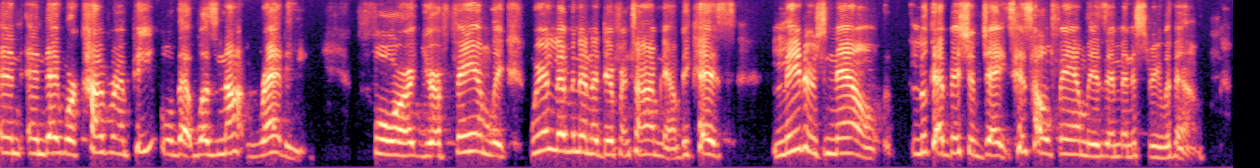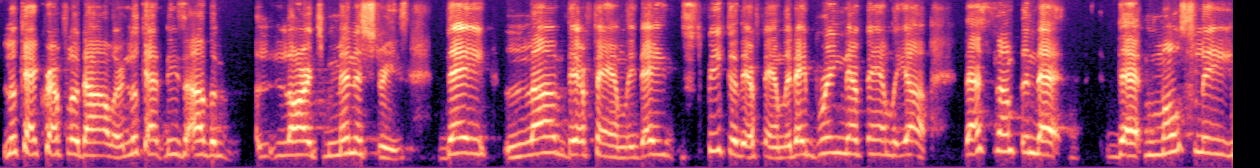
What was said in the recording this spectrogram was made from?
and and they were covering people that was not ready for your family. We're living in a different time now because leaders now look at bishop jakes. His whole family is in ministry with him. Look at creflo dollar. Look at these other large ministries. They love their family. They speak of their family. They bring their family up. That's something that that mostly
